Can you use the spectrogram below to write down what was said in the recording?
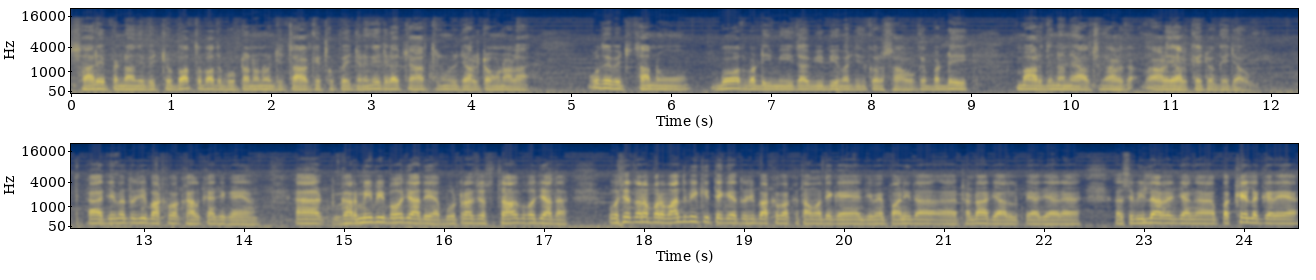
ਸਾਰੇ ਪਿੰਡਾਂ ਦੇ ਵਿੱਚੋਂ ਵੱਧ ਤੋਂ ਵੱਧ ਵੋਟਾਂ ਉਹਨਾਂ ਨੂੰ ਜਿਤਾ ਕੇ ਇੱਥੋਂ ਭੇਜਣਗੇ ਜਿਹੜਾ 4 ਤਰੀਕ ਨੂੰ ਰਿਜ਼ਲਟ ਆਉਣ ਵਾਲਾ ਉਹਦੇ ਵਿੱਚ ਸਾਨੂੰ ਬਹੁਤ ਵੱਡੀ ਉਮੀਦ ਆ ਬੀਬੀ ਅਮਰਜੀਤ ਕੌਰ ਸਾਹੋਕੇ ਵੱਡੇ ਮਾਰਜਨ ਨਾਲ ਨਿਹਾਲ ਸਿੰਘ ਹਲਕਾ- ਵਾਲੇ ਹਲਕੇ ਚੋਂ ਅੱਗੇ ਜਾਊਗੀ। ਅ, ਜਿਵੇਂ ਤੁਸੀਂ ਵੱਖ-ਵੱਖ ਹਲਕਿਆਂ 'ਚ ਗਏ ਆ ਗਰਮੀ ਵੀ ਬਹੁਤ ਜ਼ਿਆਦਾ ਆ ਵੋਟਰਾਂ 'ਚ ਉਤਸ਼ਾਹ ਬਹੁਤ ਜ਼ਿਆਦਾ। ਉਸੇ ਤਰ੍ਹਾਂ ਪ੍ਰਬੰਧ ਵੀ ਕੀਤੇ ਗਏ ਤੁਸੀਂ ਵੱਖ-ਵੱਖ ਥਾਵਾਂ ਤੇ ਗਏ ਆ ਜਿਵੇਂ ਪਾਣੀ ਦਾ ਠੰਡਾ ਜਲ ਪਿਆ ਜਾ ਰਿਹਾ ਹੈ ਸਵੀਲਾਂ ਰੰਜਾਂ ਪੱਖੇ ਲੱਗ ਰਹੇ ਆ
